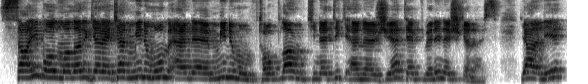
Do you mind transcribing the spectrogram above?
sahip olmaları gereken minimum en, minimum toplam kinetik enerjiye tepkimenin eşik enerjisi. Yani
